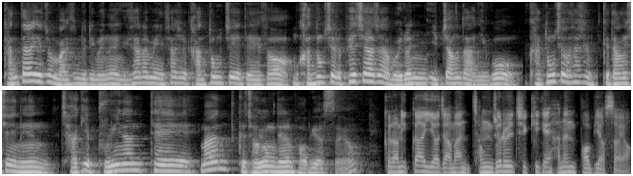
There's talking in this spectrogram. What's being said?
간단하게 좀 말씀드리면은 이 사람이 사실 간통죄에 대해서 뭐 간통죄를 폐지하자 뭐 이런 입장도 아니고 간통죄가 사실 그 당시에는 자기 부인한테만 그 적용되는 법이었어요. 그러니까 여자만 정조를 지키게 하는 법이었어요.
